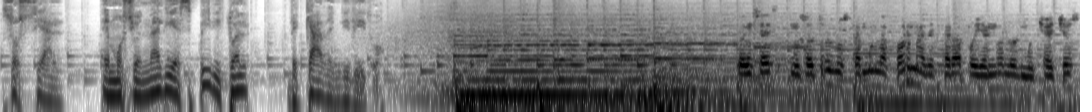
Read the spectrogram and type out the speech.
social, emocional y espiritual de cada individuo. Entonces nosotros buscamos la forma de estar apoyando a los muchachos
